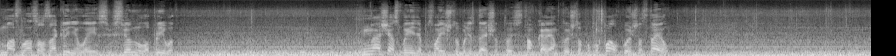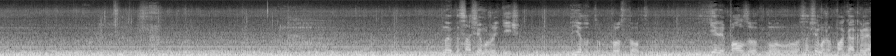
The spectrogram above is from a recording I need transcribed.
Маслонасос заклинило и свернуло привод. Ну, а сейчас мы едем посмотреть, что будет дальше. То есть там Колян кое-что покупал, кое-что ставил. Ну, это совсем уже дичь. Едут просто вот еле ползут. Ну, совсем уже покакали.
